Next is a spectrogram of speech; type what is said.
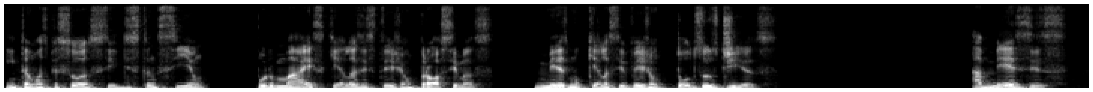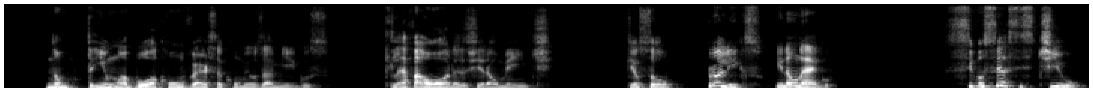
Então as pessoas se distanciam, por mais que elas estejam próximas, mesmo que elas se vejam todos os dias. Há meses não tenho uma boa conversa com meus amigos, que leva horas geralmente, que eu sou prolixo e não nego. Se você assistiu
